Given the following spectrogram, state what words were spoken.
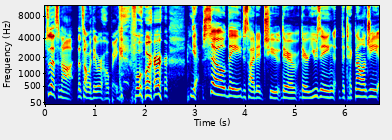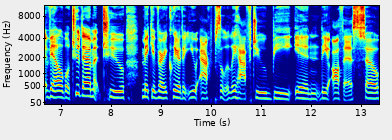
So that's not that's not what they were hoping for. yeah. So they decided to they're they're using the technology available to them to make it very clear that you absolutely have to be in the office. So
